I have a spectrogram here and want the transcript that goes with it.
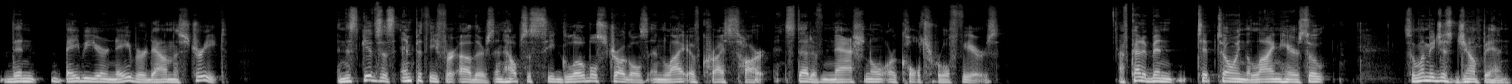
than maybe your neighbor down the street. And this gives us empathy for others and helps us see global struggles in light of Christ's heart instead of national or cultural fears. I've kind of been tiptoeing the line here, so so let me just jump in.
